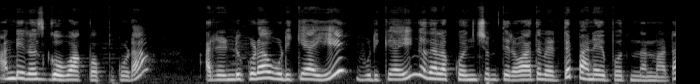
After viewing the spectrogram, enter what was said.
అండ్ ఈరోజు గోవాకు పప్పు కూడా. ఆ రెండు కూడా ఉడికాయి. ఉడికాయి ఇంకా అలా కొంచెం తర్వాత పెడితే పని అయిపోతుంది అనమాట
